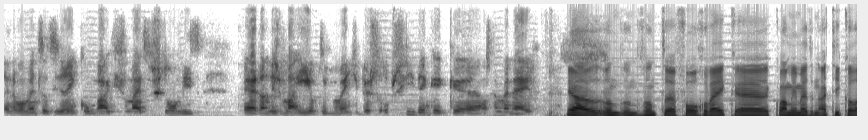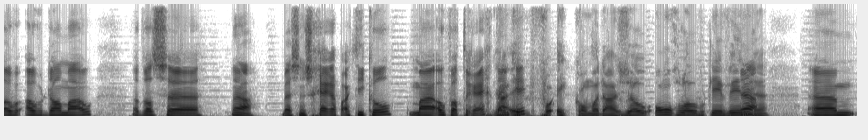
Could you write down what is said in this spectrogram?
op het moment dat hij erin komt, maakt hij voor mij het verschil niet. Ja, dan is Mahi op dit moment je beste optie, denk ik, uh, als nummer 9. Ja, want, want, want uh, vorige week uh, kwam je met een artikel over, over Dalmau. Dat was, nou ja, best een scherp artikel, maar ook wel terecht, ja, denk ik. ik. Voor, ik kon me daar zo ongelooflijk in vinden. Ja. Um,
